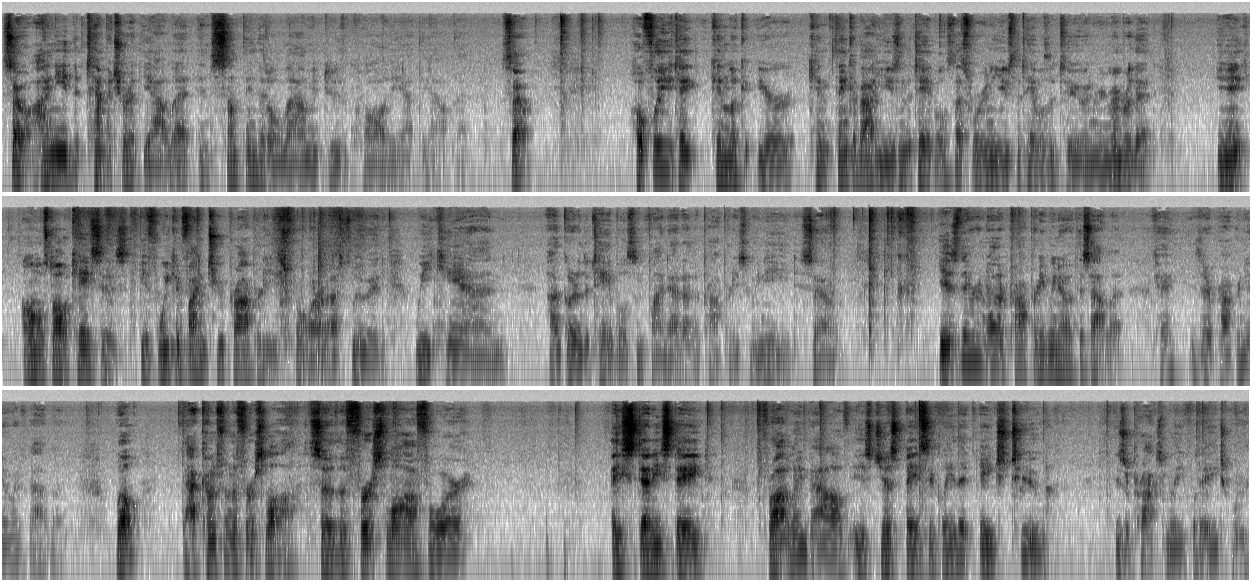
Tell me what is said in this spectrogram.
So I need the temperature at the outlet and something that'll allow me to do the quality at the outlet. So hopefully you take can look at your can think about using the tables. That's what we're going to use the tables at two. And remember that in any, almost all cases, if we can find two properties for a fluid, we can uh, go to the tables and find out other properties we need. So is there another property we know at this outlet? Okay, is there a property we know with outlet? Well, that comes from the first law. So the first law for a steady state throttling valve is just basically that H2 is approximately equal to H1.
